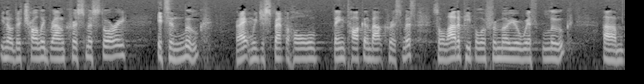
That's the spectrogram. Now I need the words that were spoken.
you know, the Charlie Brown Christmas story. It's in Luke, right? We just spent the whole thing talking about Christmas. So a lot of people are familiar with Luke. Um,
